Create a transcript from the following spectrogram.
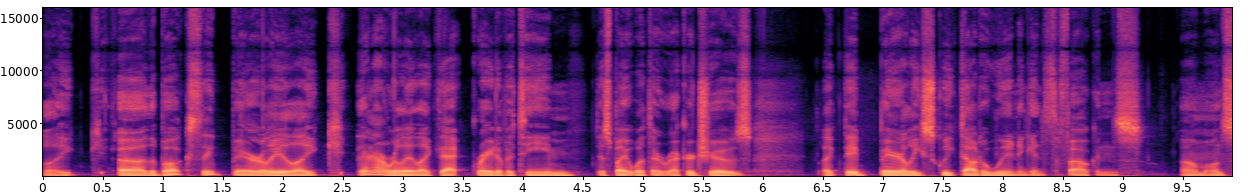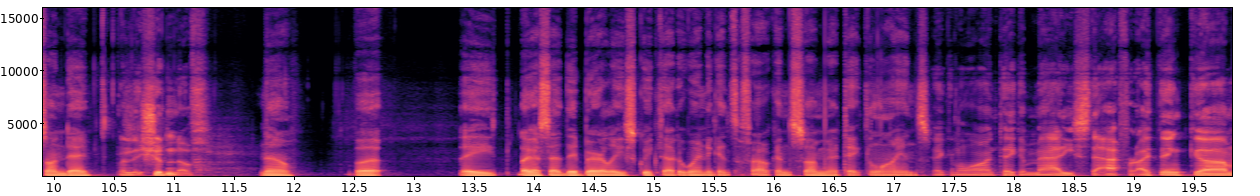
like uh, the Bucks they barely like they're not really like that great of a team despite what their record shows. Like they barely squeaked out a win against the Falcons um, on Sunday. And they shouldn't have. No, but they like I said they barely squeaked out a win against the Falcons. So I'm gonna take the Lions. Taking the line, taking Matty Stafford. I think um,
